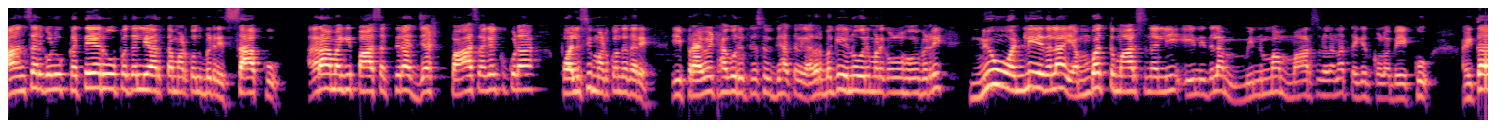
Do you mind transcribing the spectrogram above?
ಆನ್ಸರ್ಗಳು ಕಥೆಯ ರೂಪದಲ್ಲಿ ಅರ್ಥ ಮಾಡ್ಕೊಂಡು ಬಿಡ್ರಿ. ಸಾಕು. ಆರಾಮಾಗಿ ಪಾಸ್ ಆಗ್ತೀರಾ? ಜಸ್ಟ್ ಪಾಸ್ ಆಗೋಕ್ಕೂ ಕೂಡ ಪಾಲಿಸಿ ಮಾಡ್ಕೊಂಡಿದ್ದಾರೆ ಈ ಪ್ರೈವೇಟ್ ಹಾಗೂ ರಿಪ್ರೆಸ್ ವಿದ್ಯಾರ್ಥಿಗಳಿಗೆ ಅದ್ರ ಬಗ್ಗೆ ಏನೂ ವರಿ ಮಾಡ್ಕೊಂಡು ಹೋಗಬೇಡ್ರಿ. ನೀವು ಒನ್ಲಿ ಇದೆಲ್ಲ ಎಂಬತ್ತು ಮಾರ್ಕ್ಸ್ನಲ್ಲಿ ಏನಿದೆಲ್ಲ ಮಿನಿಮಮ್ ಮಾರ್ಕ್ಸ್ಗಳನ್ನು ತೆಗೆದುಕೊಳ್ಳಬೇಕು. ಆಯಿತಾ?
